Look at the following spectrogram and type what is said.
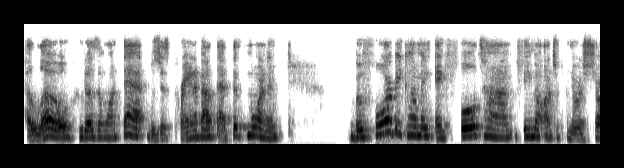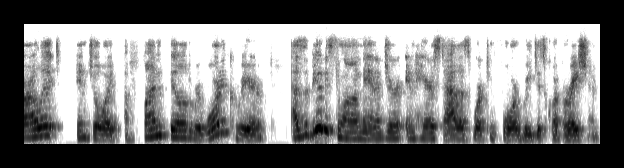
Hello, who doesn't want that? Was just praying about that this morning. Before becoming a full time female entrepreneur, Charlotte enjoyed a fun filled, rewarding career as a beauty salon manager and hairstylist working for Regis Corporation.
